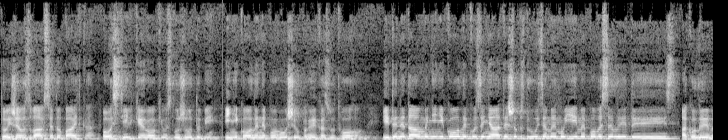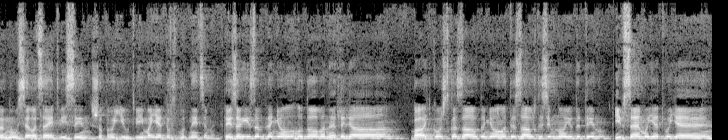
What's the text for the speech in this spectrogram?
Той же озвався до батька: Ось стільки років служу тобі, і ніколи не порушив приказу твого. І ти не дав мені ніколи козеняти, щоб з друзями моїми повеселитись. А коли вернувся оцей твій син, що проїв твій маєток з блудницями, ти зарізав для нього годоване теля. Батько ж сказав до нього, ти завжди зі мною дитину, і все моє твоє.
